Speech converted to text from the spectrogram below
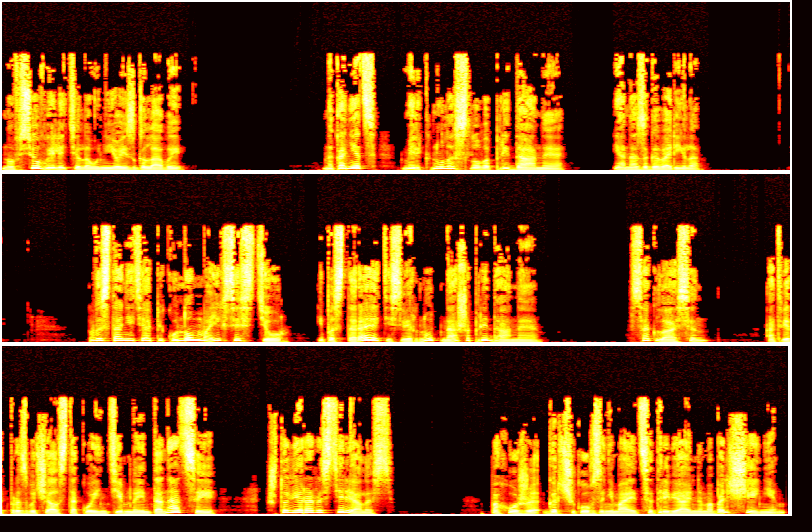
но все вылетело у нее из головы. Наконец мелькнуло слово приданое, и она заговорила. Вы станете опекуном моих сестер и постараетесь вернуть наше приданое. Согласен, ответ прозвучал с такой интимной интонацией, что Вера растерялась. Похоже, Горчаков занимается тривиальным обольщением.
